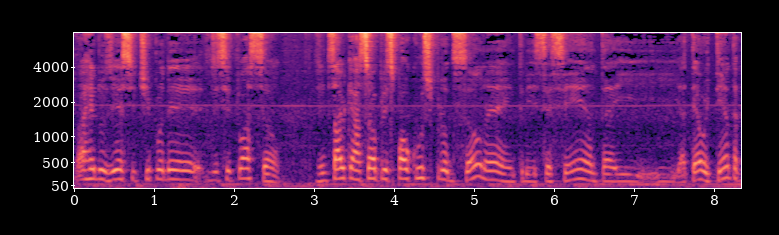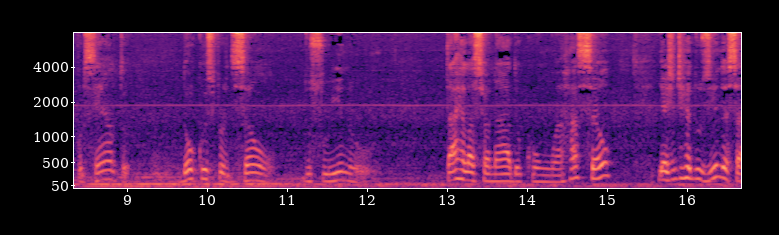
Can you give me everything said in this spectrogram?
para reduzir esse tipo de, de situação? A gente sabe que a ração é o principal custo de produção, né? entre 60% e, e até 80% do custo de produção do suíno está relacionado com a ração. E a gente reduzindo essa,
